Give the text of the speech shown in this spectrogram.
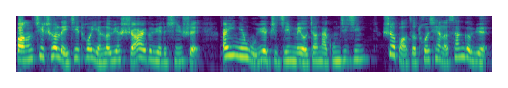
宝能汽车累计拖延了约十二个月的薪水，而一年五月至今没有交纳公积金，社保则拖欠了三个月。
